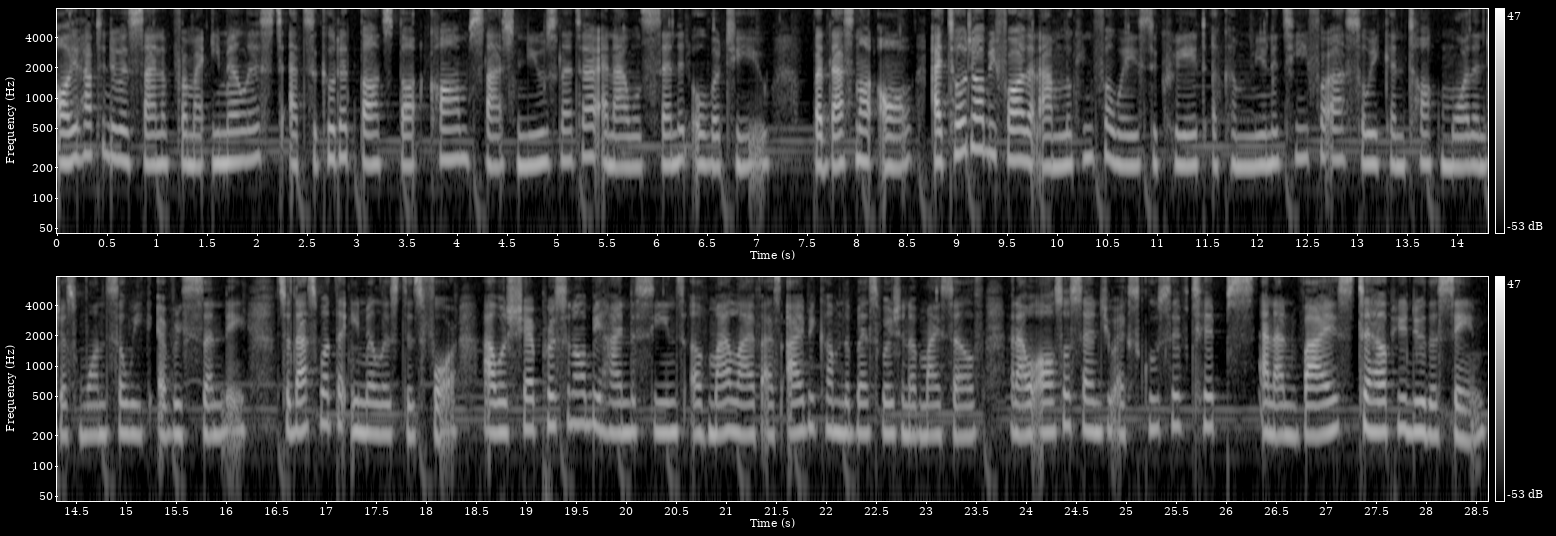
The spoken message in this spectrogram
all you have to do is sign up for my email list at secludedthoughts.com slash newsletter and I will send it over to you. But that's not all. I told y'all before that I'm looking for ways to create a community for us so we can talk more than just once a week every Sunday. So that's what the email list is for. I will share personal behind the scenes of my life as I become the best version of myself, and I will also send you exclusive tips and advice to help you do the same.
